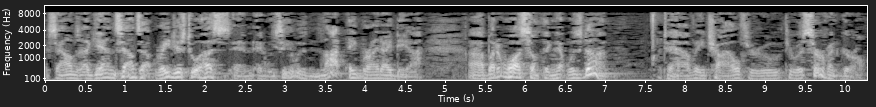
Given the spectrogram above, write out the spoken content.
it sounds again sounds outrageous to us, and, and we see it was not a bright idea, uh, but it was something that was done to have a child through through a servant girl.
